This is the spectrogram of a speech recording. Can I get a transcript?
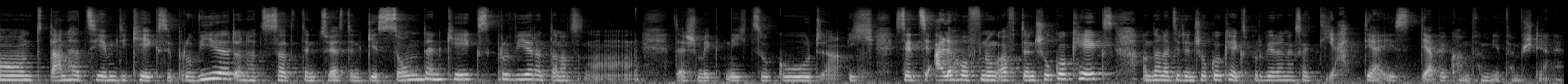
Und dann hat sie eben die Kekse probiert und hat, hat den, zuerst den gesunden Keks probiert und dann hat sie mm, der schmeckt nicht so gut. Ich setze alle Hoffnung auf den Schokokeks und dann hat sie den Schokokeks probiert und hat gesagt, ja, der ist, der bekommt von mir fünf Sterne.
